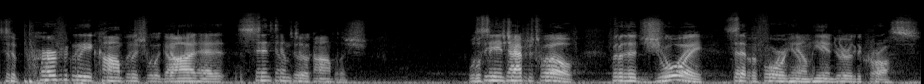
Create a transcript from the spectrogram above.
to perfectly accomplish what God had sent him to accomplish. We'll see in chapter 12. For the joy set before him, he endured the cross.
